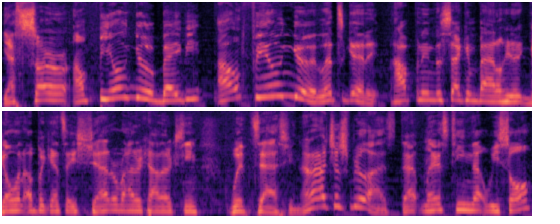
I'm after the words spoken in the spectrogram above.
Yes, sir. I'm feeling good, baby. I'm feeling good. Let's get it. Hopping into second battle here, going up against a Shadow Rider Calyrex team with Zacian. And I just realized that last team that we saw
